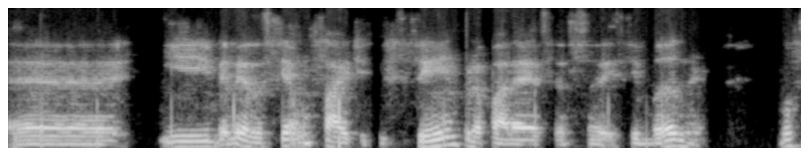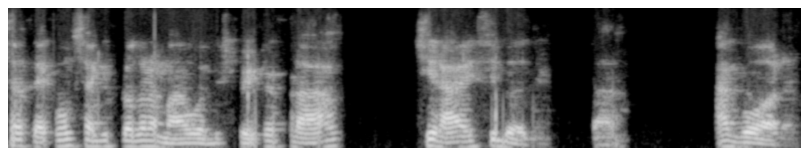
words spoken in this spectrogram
É, e beleza, se é um site que sempre aparece essa, esse banner, você até consegue programar o web para tirar esse banner, tá? Agora,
